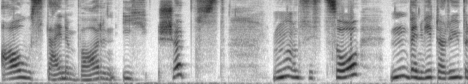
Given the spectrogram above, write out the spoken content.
aus deinem wahren Ich schöpfst. Hm, das ist so, hm, wenn wir darüber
